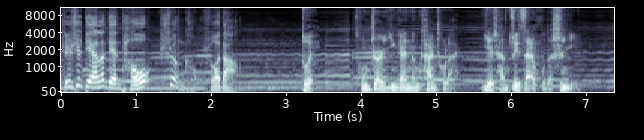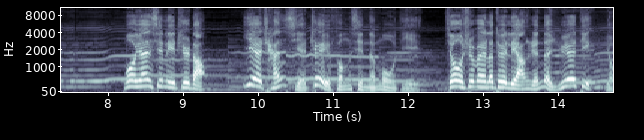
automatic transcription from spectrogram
只是点了点头，顺口说道：“对，从这儿应该能看出来，叶禅最在乎的是你。”墨渊心里知道，叶禅写这封信的目的，就是为了对两人的约定有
